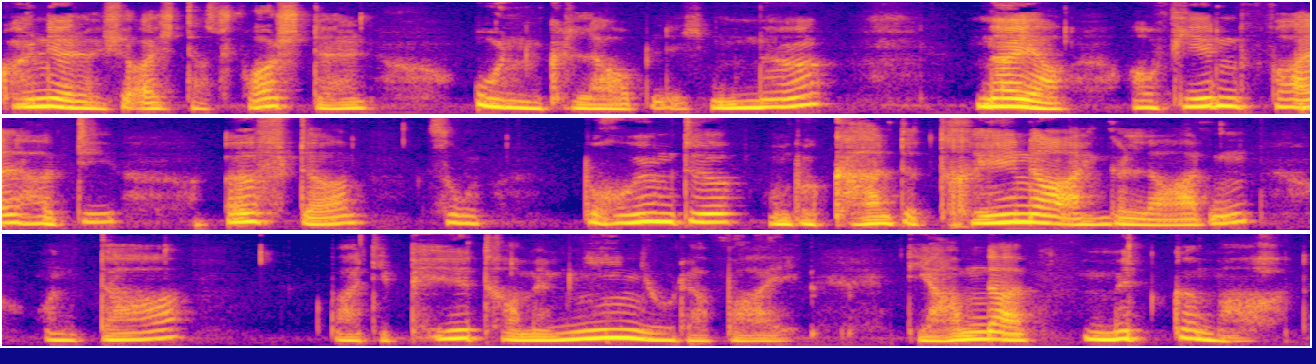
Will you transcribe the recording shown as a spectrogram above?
Könnt ihr euch das vorstellen? Unglaublich, ne? Naja, auf jeden Fall hat die öfter so berühmte und bekannte Trainer eingeladen und da war die Petra mit dem Nino dabei. Die haben da mitgemacht.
